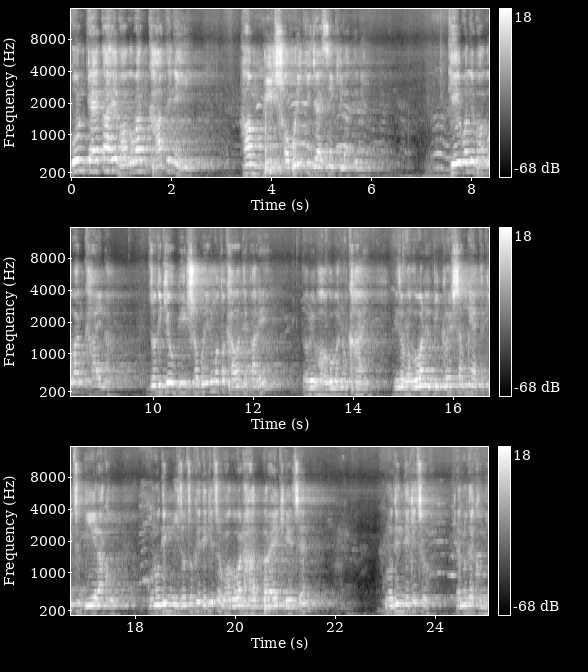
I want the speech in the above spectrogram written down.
কোন কেতা হে ভগবান খাতে নেই হাম বীর সবরি কি জেসে কিলাতে নেই কে বলে ভগবান খায় না? যদি কেউ বীর সবরীর মতো খাওয়াতে পারে তবে ভগবানও খায়। কিন্তু ভগবানের বিগ্রহের সামনে এত কিছু দিয়ে রাখো, কোনোদিন নিজ চোখে দেখেছ ভগবান হাত বাড়ায় খেয়েছেন? কোনোদিন দেখেছ? কেন দেখনি?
